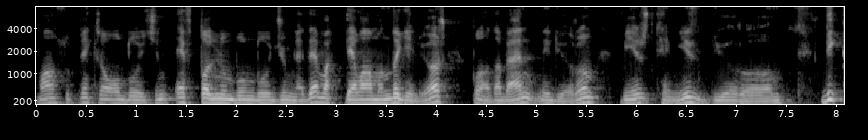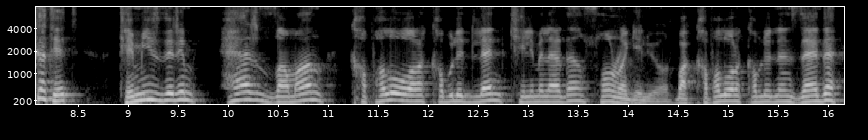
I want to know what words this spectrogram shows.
mansup nekra olduğu için eftalünün bulunduğu cümlede bak devamında geliyor. Buna da ben ne diyorum? Bir temiz diyorum. Dikkat et. Temizlerim her zaman kapalı olarak kabul edilen kelimelerden sonra geliyor. Bak kapalı olarak kabul edilen Z'de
